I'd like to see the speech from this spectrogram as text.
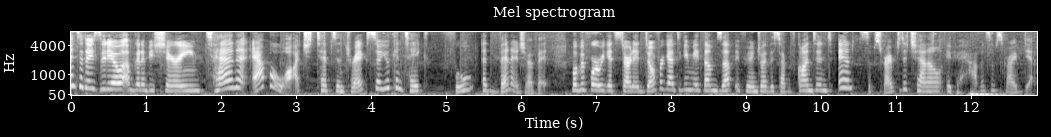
In today's video, I'm gonna be sharing 10 Apple Watch tips and tricks so you can take full advantage of it. But before we get started, don't forget to give me a thumbs up if you enjoy this type of content and subscribe to the channel if you haven't subscribed yet.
